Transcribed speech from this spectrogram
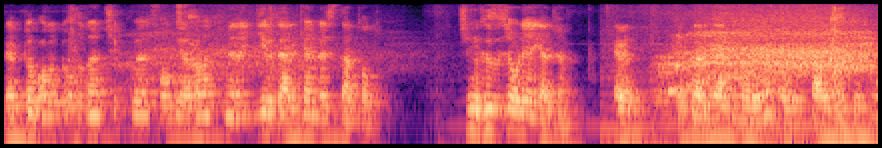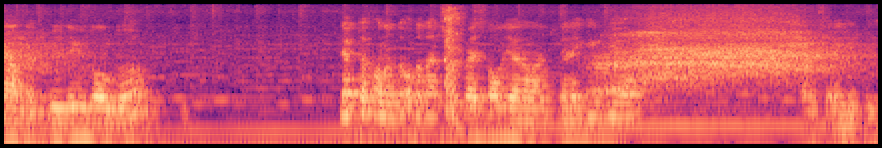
Laptop alındı odadan çık ve solda yaralan tünele gir derken restart oldu. Şimdi hızlıca oraya geleceğim. Evet, tekrar geldim oraya. Evet, sağlık paketini aldık. %100 oldu. Laptop alındı, odadan çık ve sol yer alan tünele gir diyor. Yanlış yere girdik.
